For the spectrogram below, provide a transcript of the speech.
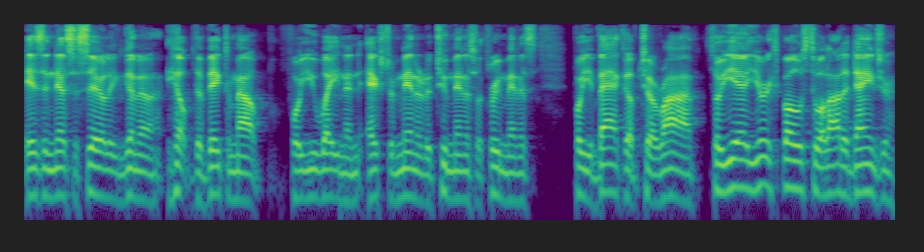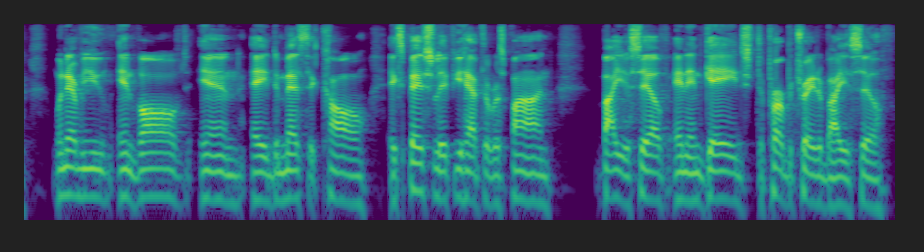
isn't necessarily going to help the victim out for you waiting an extra minute or two minutes or three minutes for your backup to arrive. So yeah, you're exposed to a lot of danger whenever you involved in a domestic call, especially if you have to respond by yourself and engage the perpetrator by yourself.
